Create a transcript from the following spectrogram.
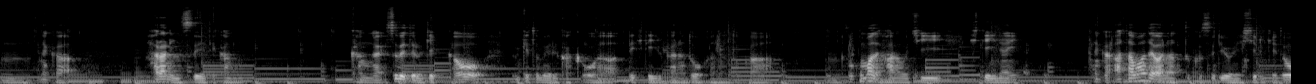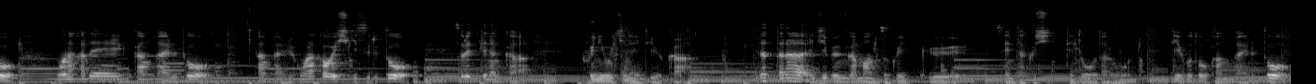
うん、なんか腹に据えて考え全ての結果を受け止める覚悟ができているかなどうかなとか、うん、そこまで腹落ちしていない。なんか頭では納得するようにしてるけどお腹で考えると考えるお腹を意識するとそれってなんか腑に落ちないというかだったら自分が満足いく選択肢ってどうだろうっていうことを考えると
